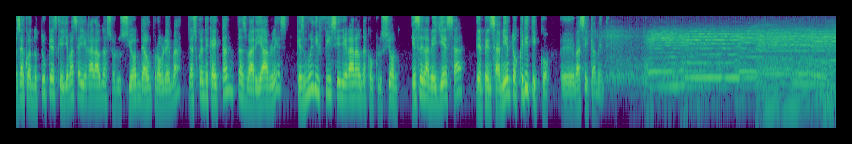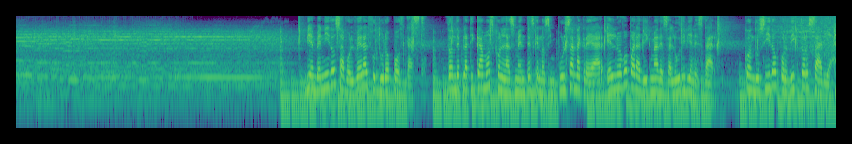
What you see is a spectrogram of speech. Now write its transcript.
O sea, cuando tú crees que ya vas a llegar a una solución de a un problema, te das cuenta que hay tantas variables que es muy difícil llegar a una conclusión. Y esa es la belleza del pensamiento crítico, eh, básicamente. Bienvenidos a Volver al Futuro Podcast, donde platicamos con las mentes que nos impulsan a crear el nuevo paradigma de salud y bienestar, conducido por Víctor Sadia.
